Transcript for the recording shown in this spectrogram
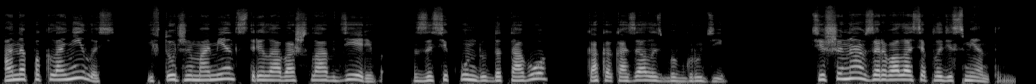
она поклонилась, и в тот же момент стрела вошла в дерево за секунду до того, как оказалось бы в груди. Тишина взорвалась аплодисментами.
